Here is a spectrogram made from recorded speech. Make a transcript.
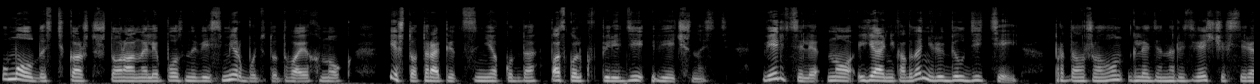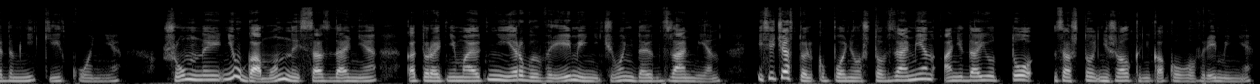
«У молодости кажется, что рано или поздно весь мир будет у твоих ног, и что торопиться некуда, поскольку впереди вечность. Верите ли, но я никогда не любил детей – продолжал он, глядя на резвящихся рядом Ники и Конни. Шумные, неугомонные создания, которые отнимают нервы, время и ничего не дают взамен. И сейчас только понял, что взамен они дают то, за что не жалко никакого времени.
